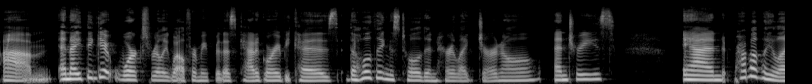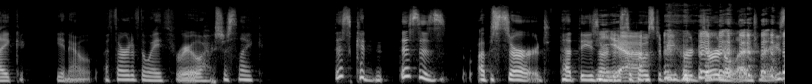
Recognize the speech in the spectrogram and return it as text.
Um, and I think it works really well for me for this category because the whole thing is told in her like journal entries. And probably like, you know, a third of the way through, I was just like, this could, this is absurd that these are Yeah. supposed to be her journal entries.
